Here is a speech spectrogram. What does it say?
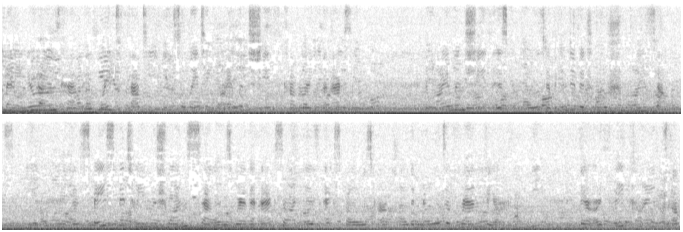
Many neurons have a white, fatty, insulating myelin sheath covering the axon. The myelin sheath is composed of individual Schwann cells. The space between the Schwann cells where the axon is exposed are called the nodes of Ranvier. There are three kinds of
